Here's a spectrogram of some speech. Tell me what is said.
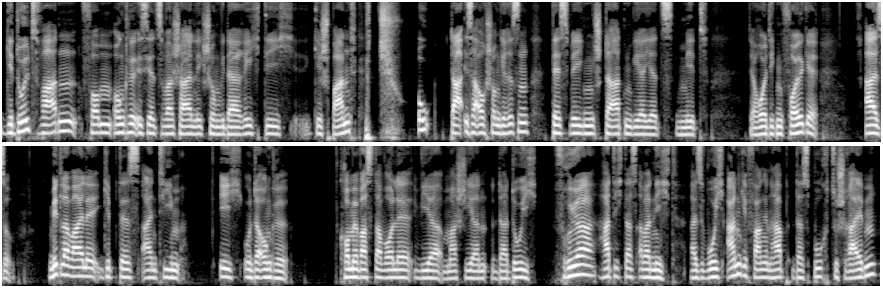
Geduldsfaden vom Onkel ist jetzt wahrscheinlich schon wieder richtig gespannt. Oh, da ist er auch schon gerissen. Deswegen starten wir jetzt mit der heutigen Folge. Also, mittlerweile gibt es ein Team. Ich und der Onkel. Komme was da wolle, wir marschieren da durch. Früher hatte ich das aber nicht. Also wo ich angefangen habe, das Buch zu schreiben,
